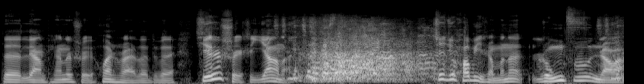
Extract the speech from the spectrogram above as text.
的两瓶的水换出来的，对不对？其实水是一样的。这就好比什么呢？融资，你知道吗？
